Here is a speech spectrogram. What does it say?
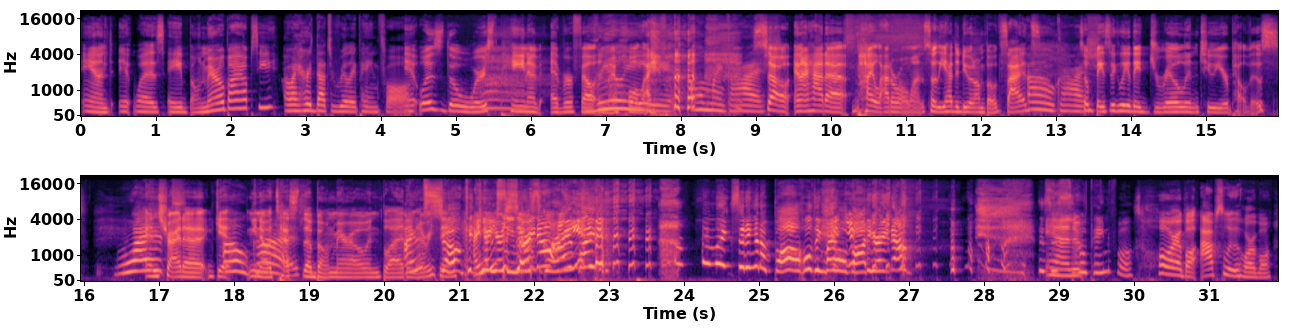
And it was a bone marrow biopsy. Oh, I heard that's really painful. It was the worst pain I've ever felt in my whole life. oh my gosh. so, and I had a bilateral one, so you had to do it on both sides. oh gosh. so basically, they drill into your pelvis what? and try to get, Oh, you know, test the bone marrow and blood and I'm everything. so. Can, I know you me so right now. I'm like, I'm like sitting in a ball, holding my whole body right now. this And- is so painful. It's horrible, absolutely horrible.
